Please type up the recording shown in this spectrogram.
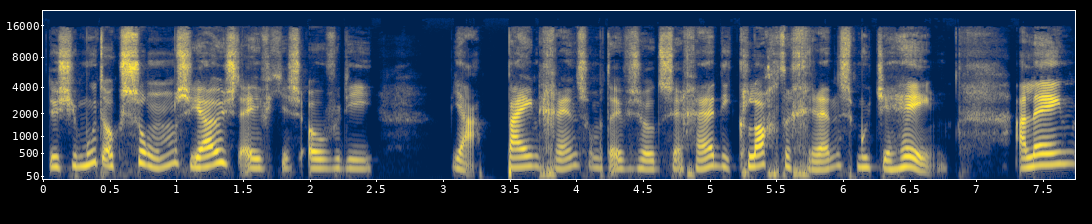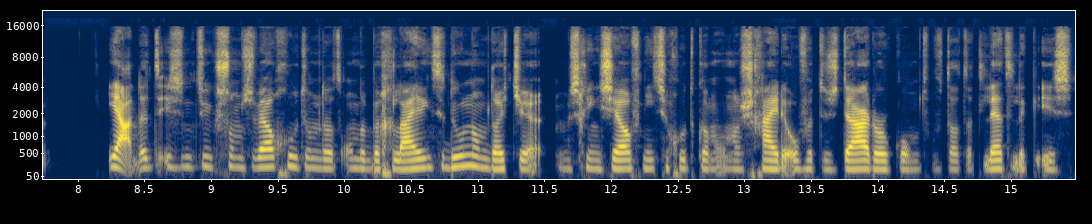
Dus je moet ook soms juist eventjes over die ja, pijngrens, om het even zo te zeggen, hè, die klachtengrens moet je heen. Alleen ja, dat is natuurlijk soms wel goed om dat onder begeleiding te doen, omdat je misschien zelf niet zo goed kan onderscheiden of het dus daardoor komt of dat het letterlijk is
